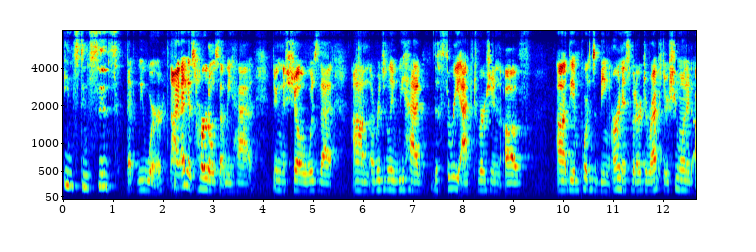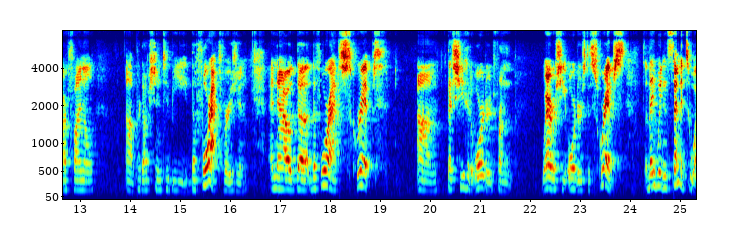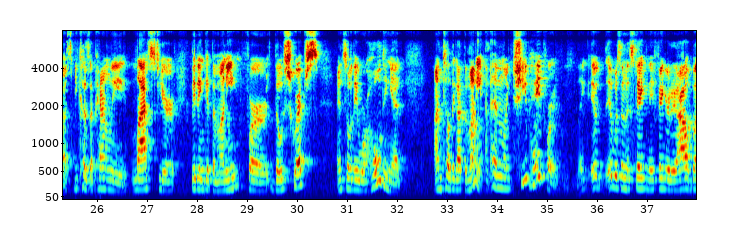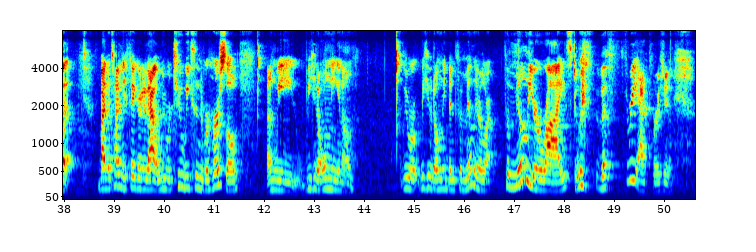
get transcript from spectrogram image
instances that we were, I, I guess, hurdles that we had during the show was that um, originally we had the three act version of uh, the importance of being earnest, but our director she wanted our final uh, production to be the four act version, and now the the four act script um, that she had ordered from wherever she orders the scripts, they wouldn't send it to us because apparently last year they didn't get the money for those scripts, and so they were holding it until they got the money. And, like she paid for it, like it it was a mistake, and they figured it out. But by the time they figured it out, we were two weeks into rehearsal, and we we had only you know we were we had only been familiar familiarized with the three act version.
